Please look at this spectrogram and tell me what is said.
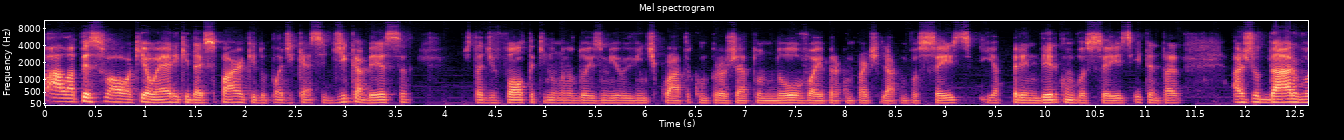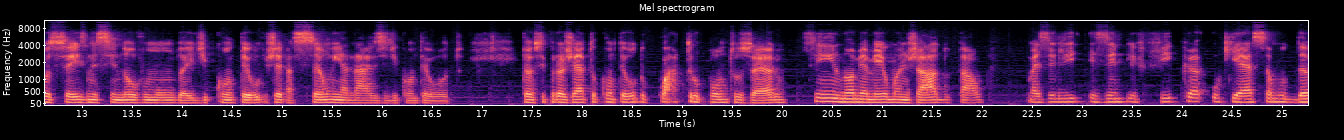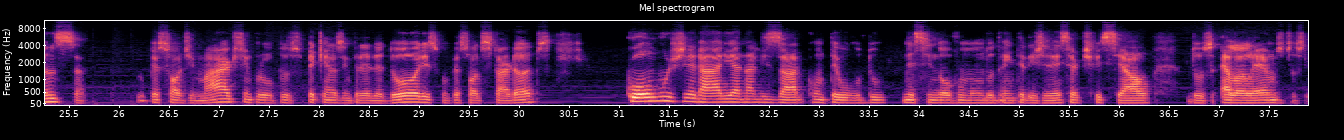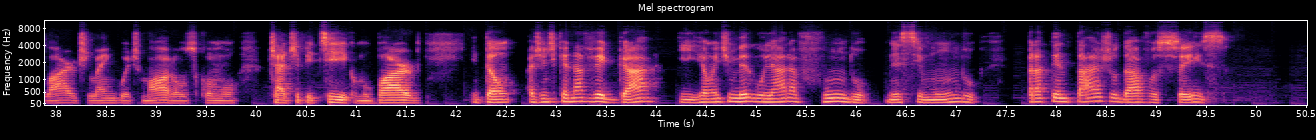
Fala pessoal, aqui é o Eric da Spark, do podcast De Cabeça. está de volta aqui no ano 2024 com um projeto novo aí para compartilhar com vocês e aprender com vocês e tentar ajudar vocês nesse novo mundo aí de conteúdo, geração e análise de conteúdo. Então, esse projeto Conteúdo 4.0, sim, o nome é meio manjado tal, mas ele exemplifica o que é essa mudança para o pessoal de marketing, para os pequenos empreendedores, para o pessoal de startups, como gerar e analisar conteúdo nesse novo mundo da inteligência artificial, dos LLMs, dos Large Language Models, como ChatGPT, como Bard. Então, a gente quer navegar e realmente mergulhar a fundo nesse mundo para tentar ajudar vocês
